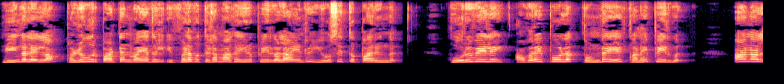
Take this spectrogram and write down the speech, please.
நீங்கள் எல்லாம் பழுவூர் பாட்டன் வயதில் இவ்வளவு திடமாக இருப்பீர்களா என்று யோசித்து பாருங்கள். ஒருவேளை அவரைப் போல தொண்டையை கனைப்பீர்கள் ஆனால்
